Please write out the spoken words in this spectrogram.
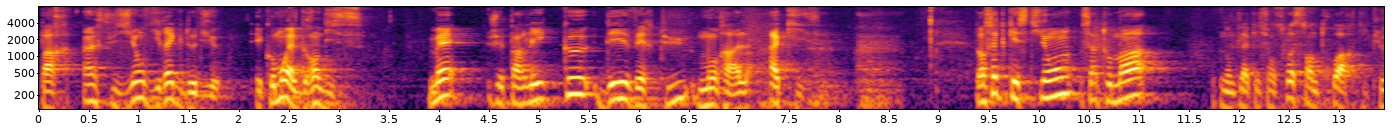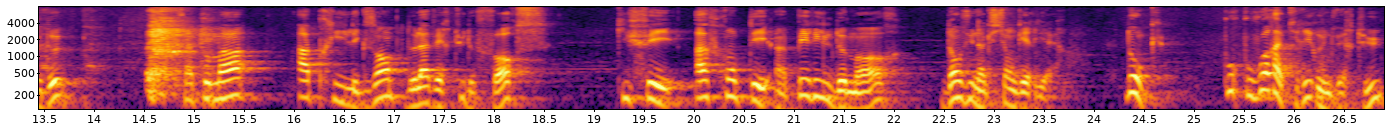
par infusion directe de Dieu, et comment elles grandissent. Mais je vais parler que des vertus morales acquises. Dans cette question, saint Thomas, donc la question 63, article 2, saint Thomas a pris l'exemple de la vertu de force qui fait affronter un péril de mort dans une action guerrière. Donc, pour pouvoir acquérir une vertu,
